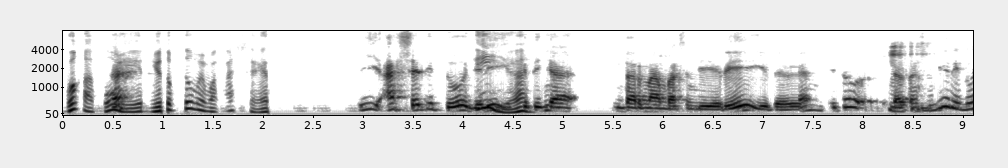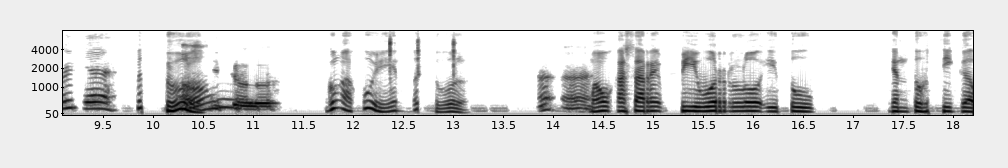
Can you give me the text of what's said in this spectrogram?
Gue ngakuin, YouTube tuh memang aset. Iya aset itu. Jadi Iya. ketika ntar nambah sendiri gitu kan, itu datang sendiri duitnya. Betul. oh, Gitu. Gue ngakuin, betul. Heeh. Mau kasar viewer lo itu nyentuh 30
